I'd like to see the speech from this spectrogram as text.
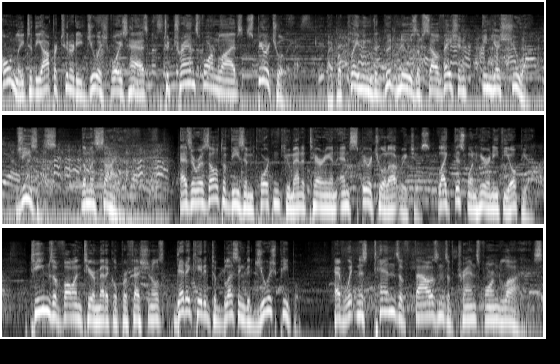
only to the opportunity Jewish Voice has to transform lives spiritually by proclaiming the good news of salvation in Yeshua, Jesus, the Messiah. As a result of these important humanitarian and spiritual outreaches, like this one here in Ethiopia, teams of volunteer medical professionals dedicated to blessing the Jewish people have witnessed tens of thousands of transformed lives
